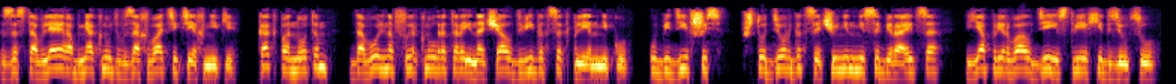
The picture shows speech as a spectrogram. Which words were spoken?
заставляя обмякнуть в захвате техники. Как по нотам, довольно фыркнул ротор и начал двигаться к пленнику. Убедившись, что дергаться Чунин не собирается, я прервал действие хидзюцу,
